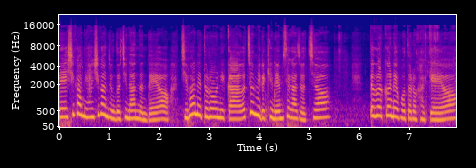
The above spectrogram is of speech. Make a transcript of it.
네, 시간이 한 시간 정도 지났는데요. 집 안에 들어오니까 어쩜 이렇게 냄새가 좋죠? 떡을 꺼내 보도록 할게요.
